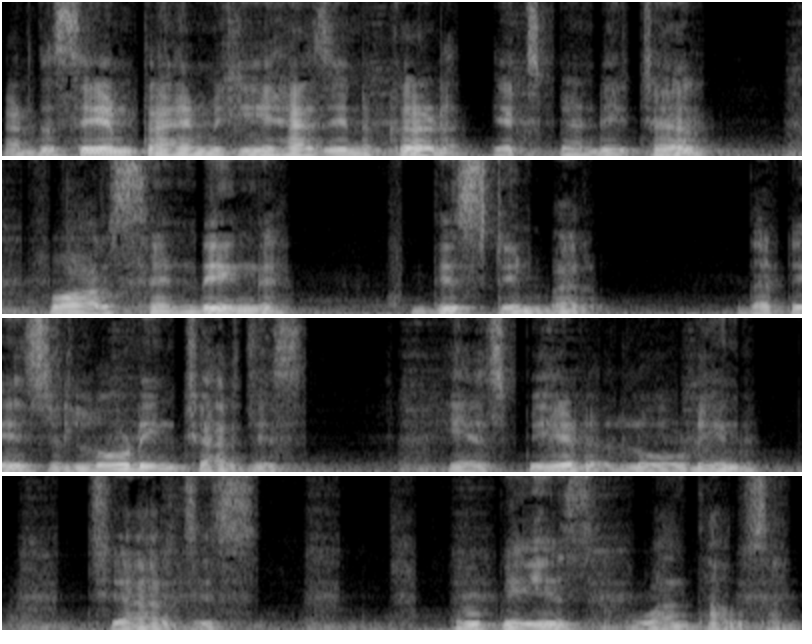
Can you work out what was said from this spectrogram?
At the same time, he has incurred expenditure for sending this timber, that is loading charges. He has paid loading charges rupees 1000.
